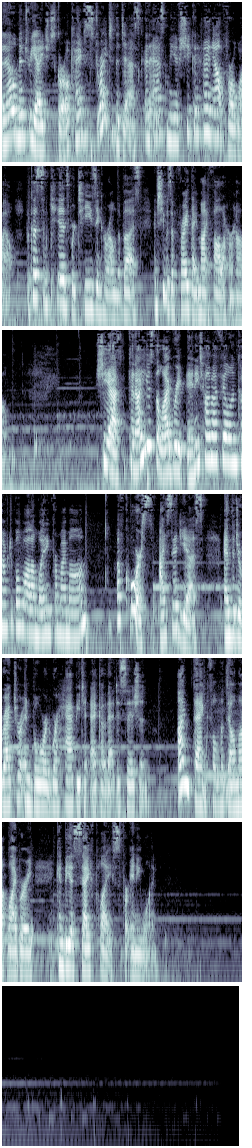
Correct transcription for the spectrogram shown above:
an elementary aged girl came straight to the desk and asked me if she could hang out for a while because some kids were teasing her on the bus and she was afraid they might follow her home. She asked, can I use the library anytime I feel uncomfortable while I'm waiting for my mom? Of course, I said yes, and the director and board were happy to echo that decision. I'm thankful the Delmont Library can be a safe place for anyone.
